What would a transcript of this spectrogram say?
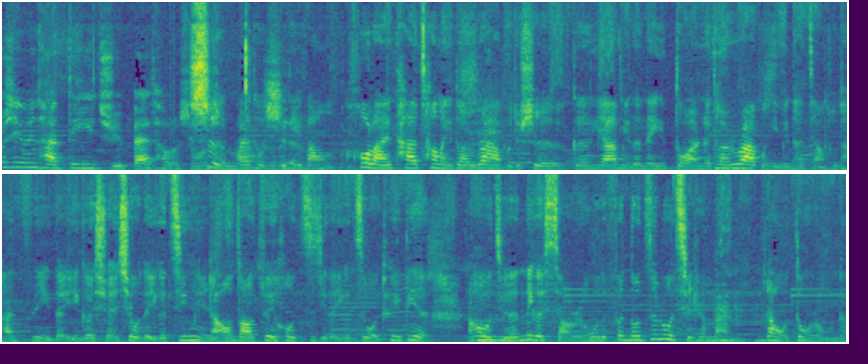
就是因为他第一局 battle 的时候是 battle 这个地方，后来他唱了一段 rap，就是跟 Yami 的那一段，那段 rap 里面他讲述他自己的一个选秀的一个经历，然后到最后自己的一个自我蜕变，然后我觉得那个小人物的奋斗之路其实蛮让我动容的。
